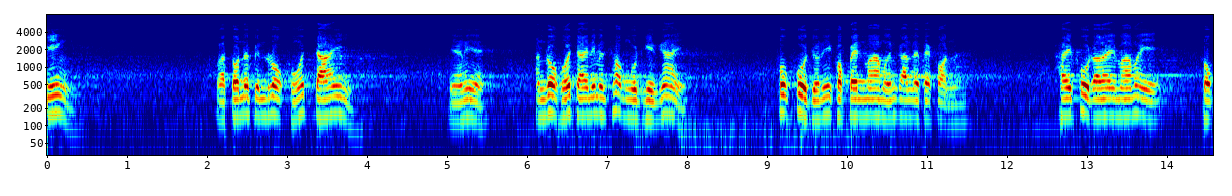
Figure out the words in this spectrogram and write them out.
จริง ว่าตนนั้นเป็นโรคหัวใจ อย่างนี้อันโรคหัวใจนี่มันชอบหงุดหงิดง่ายพวกพูดอยู่นี่ก็เป็นมาเหมือนกันเลยแต่ก่อนนะใครพูดอะไรมาไม่สบ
